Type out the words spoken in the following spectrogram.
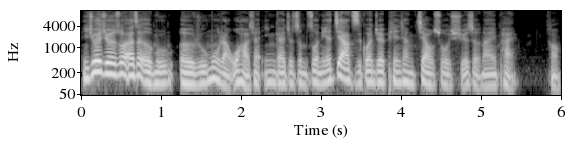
你就会觉得说，哎，这耳濡耳濡目染，我好像应该就这么做。你的价值观就会偏向教授学者那一派。好。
